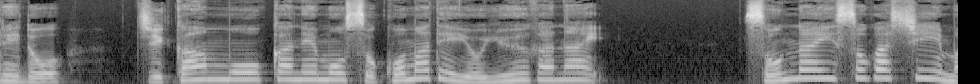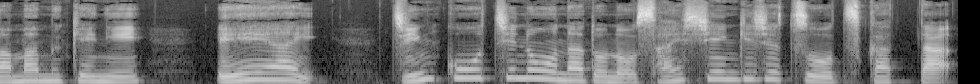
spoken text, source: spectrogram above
れど時間もお金もそこまで余裕がない。そんな忙しいママ向けに AI 人工知能などの最新技術を使った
